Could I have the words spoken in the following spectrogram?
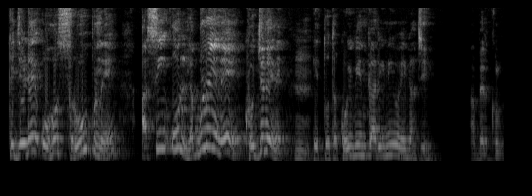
ਕਿ ਜਿਹੜੇ ਉਹ ਸਰੂਪ ਨੇ ਅਸੀਂ ਉਹ ਲੱਭਣੇ ਨੇ ਖੋਜਣੇ ਨੇ। ਇਹ ਤੋਂ ਤਾਂ ਕੋਈ ਵੀ ਇਨਕਾਰੀ ਨਹੀਂ ਹੋਏਗਾ। ਜੀ। ਆ ਬਿਲਕੁਲ।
